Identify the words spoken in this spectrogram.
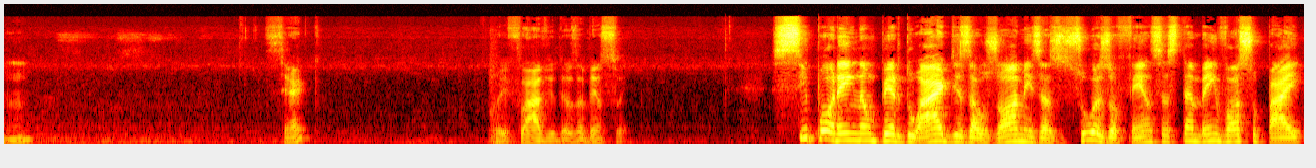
Hum? Certo? Oi, Flávio, Deus abençoe. Se, porém, não perdoardes aos homens as suas ofensas, também vosso Pai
